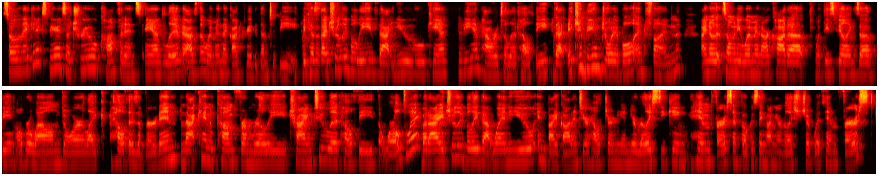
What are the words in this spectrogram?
so they can experience a true confidence and live as the women that god created them to be. Because i truly believe that you can be empowered to live healthy that it can be enjoyable and fun. I know that so many women are caught up with these feelings of being overwhelmed or like health is a burden. And that can come from really trying to live healthy the world's way. But i truly believe that when you invite god into your health journey and you're really seeking him first and focusing on your relationship with him first,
